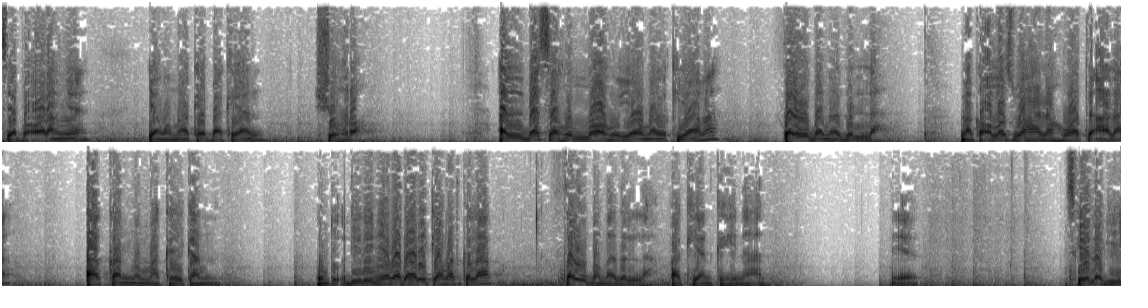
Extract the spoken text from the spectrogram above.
Siapa orangnya yang memakai pakaian syuhrah? Albasahu Allah yaumal qiyamah thawba madhillah. Maka Allah Subhanahu wa taala akan memakaikan untuk dirinya pada hari kiamat kelak thawba madhillah pakaian kehinaan. Ya. Sekali lagi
